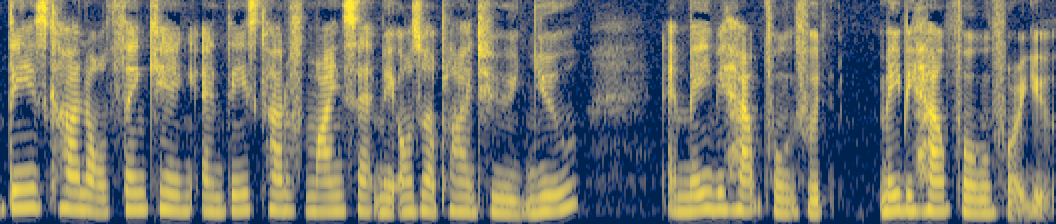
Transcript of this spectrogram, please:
these kind of thinking and these kind of mindset may also apply to you and may be helpful for may be helpful for you.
